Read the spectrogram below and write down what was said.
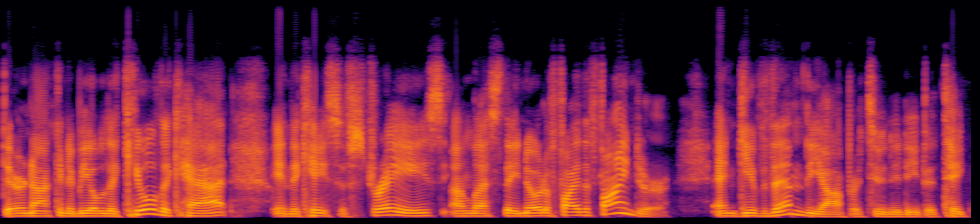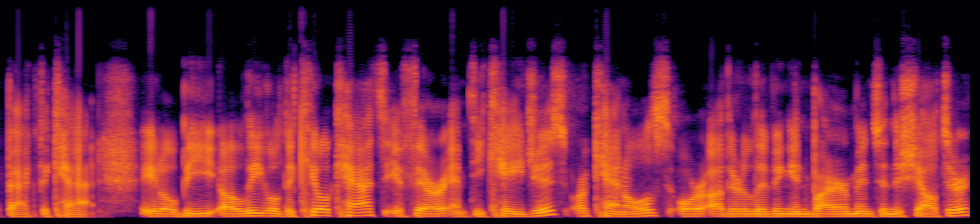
They're not going to be able to kill the cat in the case of strays unless they notify the finder and give them the opportunity to take back the cat. It'll be illegal to kill cats if there are empty cages or kennels or other living environments in the shelter,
